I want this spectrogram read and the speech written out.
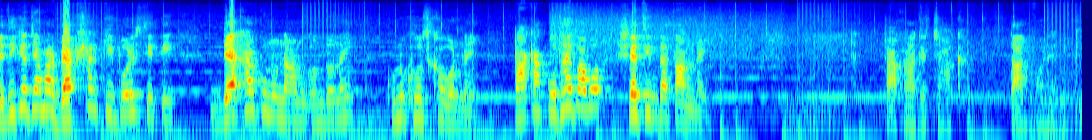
এদিকে যে আমার ব্যবসার কি পরিস্থিতি, দেখার কোনো নামগন্ধ নাই, কোনো খোঁজ খবর নাই। টাকা কোথায় পাবো সে চিন্তা তার নাই। টাকা আগে চাক, তারপরে আমি কি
